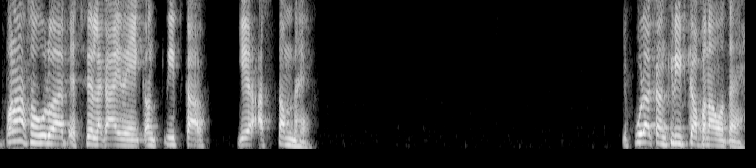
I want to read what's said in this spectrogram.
बड़ा सा होलो आप इस पे लगाए हुए हैं कंक्रीट का ये स्तंभ है। ये पूरा कंक्रीट का बना होता है।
